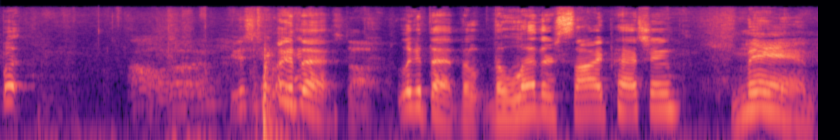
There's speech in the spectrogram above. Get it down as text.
But You just take Look at that. stuff. look at that, the the leather side patching. Man.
